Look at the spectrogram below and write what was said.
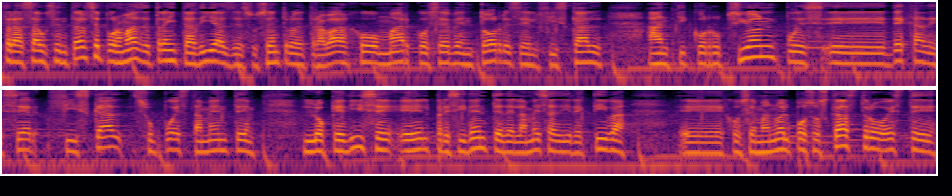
tras ausentarse por más de 30 días de su centro de trabajo, Marcos Eben Torres, el fiscal anticorrupción, pues eh, deja de ser fiscal supuestamente. Lo que dice el presidente de la mesa directiva, eh, José Manuel Pozos Castro, este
